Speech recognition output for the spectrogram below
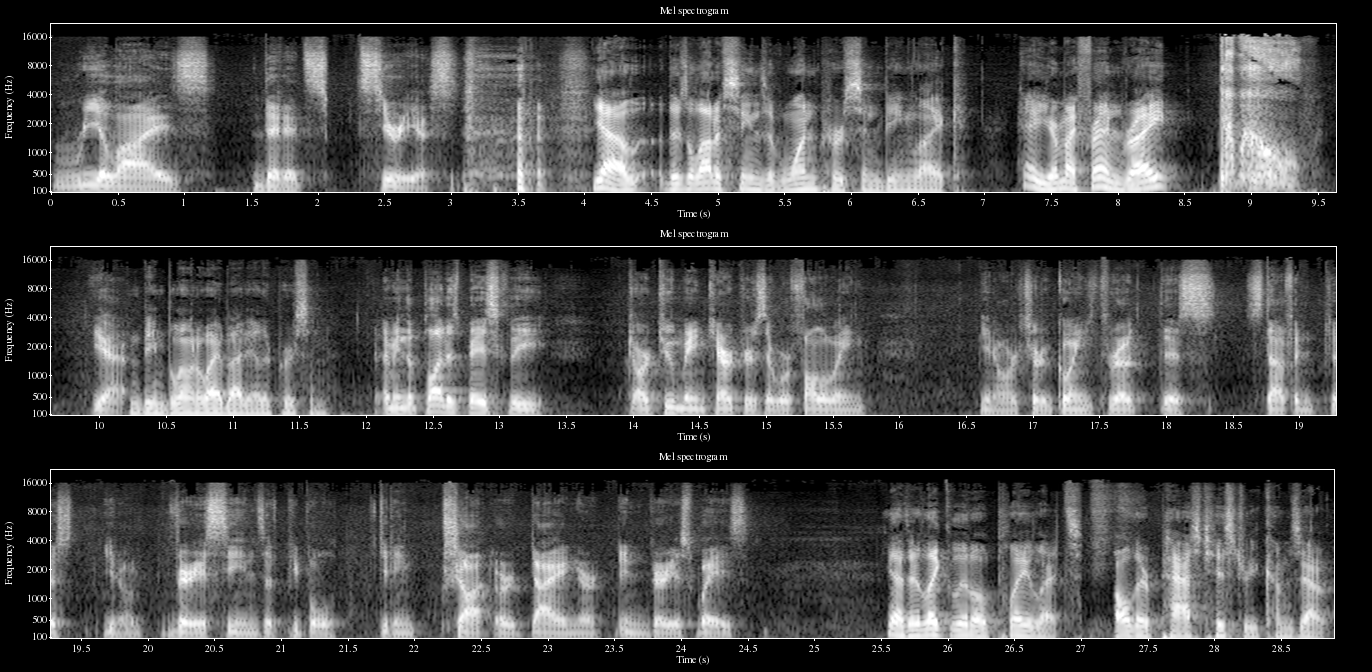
realize that it's serious. Yeah, there's a lot of scenes of one person being like, "Hey, you're my friend, right?" yeah. and being blown away by the other person. I mean, the plot is basically our two main characters that we're following, you know, are sort of going throughout this stuff and just, you know, various scenes of people getting shot or dying or in various ways. Yeah, they're like little playlets. All their past history comes out.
